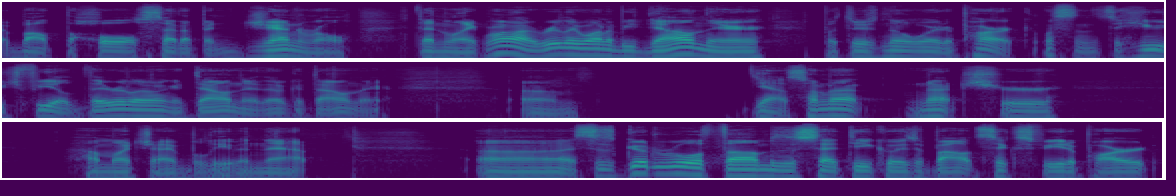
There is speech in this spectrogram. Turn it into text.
about the whole setup in general than like, well, I really want to be down there, but there's nowhere to park. Listen, it's a huge field. They really want to get down there, they'll get down there. Um, yeah, so I'm not not sure how much I believe in that. Uh, it says good rule of thumb is to set decoys about six feet apart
